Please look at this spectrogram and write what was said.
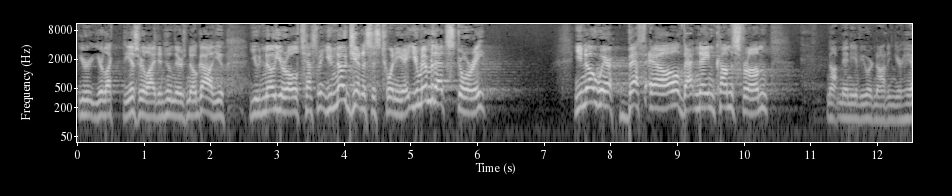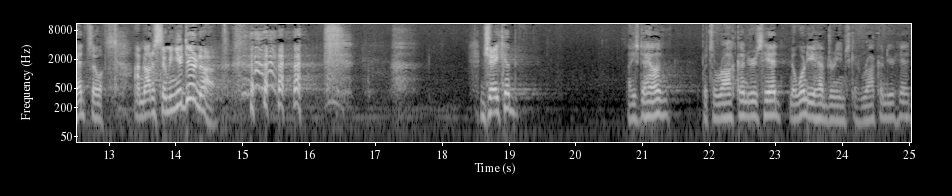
you're, you're like the Israelite in whom there's no guile. You, you know your Old Testament. You know Genesis 28. You remember that story. You know where Bethel, that name comes from. Not many of you are nodding your head, so I'm not assuming you do know. Jacob lays down, puts a rock under his head. No wonder you have dreams. Got a rock under your head.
